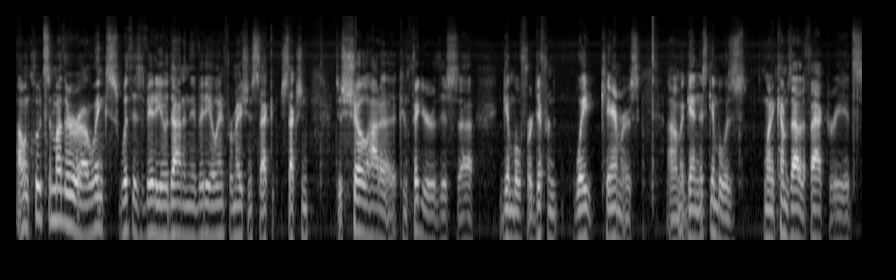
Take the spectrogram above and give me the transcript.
I'll include some other uh, links with this video down in the video information sec section to show how to configure this uh, gimbal for different weight cameras. Um, again, this gimbal was, when it comes out of the factory, it's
